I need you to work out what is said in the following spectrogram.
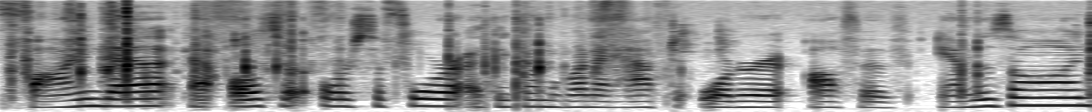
find that at Ulta or Sephora. I think I'm going to have to order it off of Amazon,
